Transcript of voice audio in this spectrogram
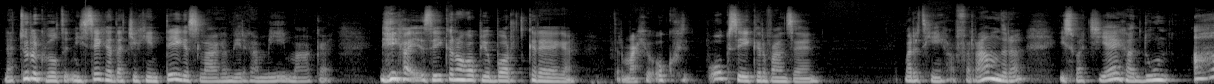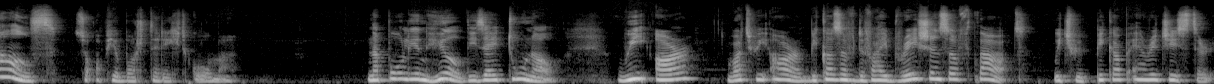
Natuurlijk wil het niet zeggen dat je geen tegenslagen meer gaat meemaken. Die ga je zeker nog op je bord krijgen. Daar mag je ook, ook zeker van zijn. Maar hetgeen gaat veranderen, is wat jij gaat doen als ze op je bord terechtkomen. Napoleon Hill, die zei toen al: We are what we are because of the vibrations of thought, which we pick up and register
